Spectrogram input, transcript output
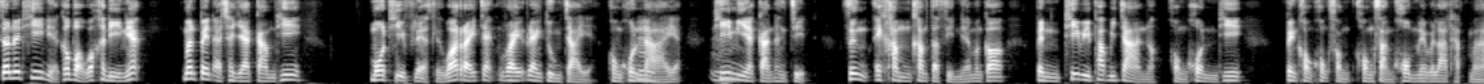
เจ้าหน้าที่เนี่ยก็บอกว่าคดีเนี้ยมันเป็นอาชญากรรมที่ motiveless หรือว่าไร้แจไร้แรงจูงใจอะของคนร้ายอะที่มีอาการทางจิต ซึ่งไอ้คำคำตัดสินเนี้ยมันก็เป็นที่วิพากษ์วิจารณ์เนาะของคนที่เป็นของของของของสังคมในเวลาถัดมา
